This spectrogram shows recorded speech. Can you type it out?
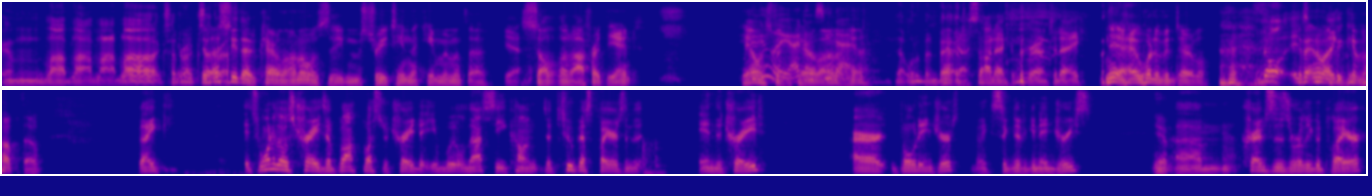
and blah blah blah blah, et cetera, et Did I see that Carolina was the mystery team that came in with a Yeah. solid offer at the end? He almost went Really? to I didn't see Carolina. that. That would have been bad. yeah, I saw that come around today. Yeah, yeah, it would have been terrible. So it's Depending on what they like- give up, though. like it's one of those trades, a blockbuster trade that you will not see come. The two best players in the in the trade are both injured, like significant injuries. Yep. Um, Yeah. Krebs is a really good player.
